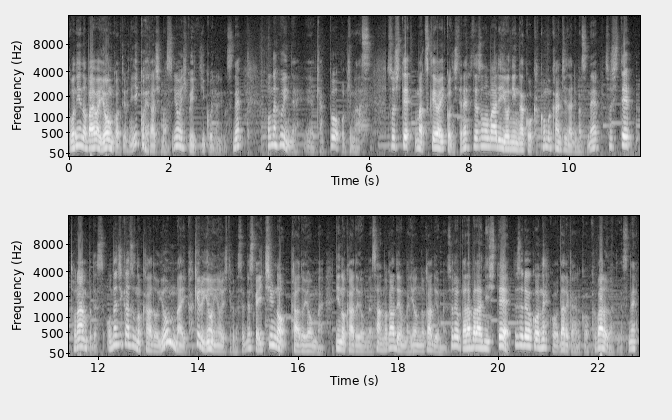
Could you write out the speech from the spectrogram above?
5人の場合は4個というふうに1個減らします。4-1個になりますね。こんな風にねキャップを置きます。そして、まあ、机は1個にしてね。でその周り4人がこう囲む感じになりますね。ね。そしてトランプです。同じ数のカードを4枚 ×4 用意してください。ですから1のカード4枚2のカード4枚3のカード4枚4のカード4枚。それをバラバラにしてでそれをこうねこう誰かがこう配るわけですね。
